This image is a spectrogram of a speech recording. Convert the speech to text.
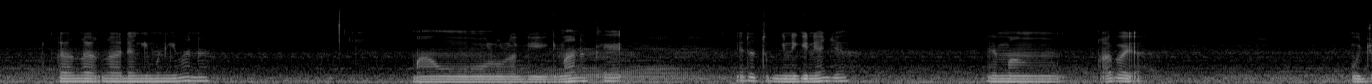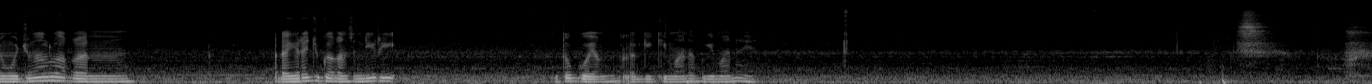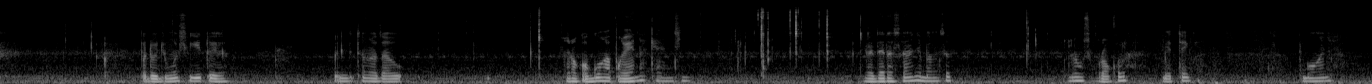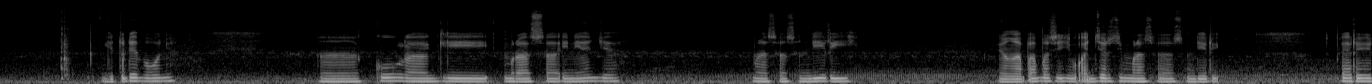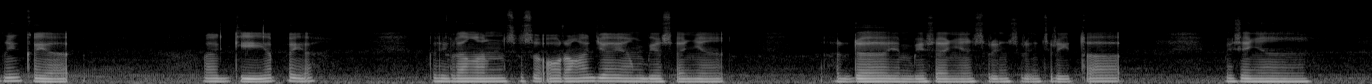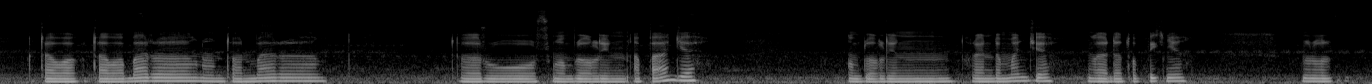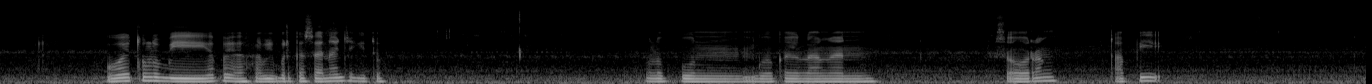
Gak, gak, gak ada yang gimana gimana mau lu lagi gimana kek? Ya tetap gini-gini aja. Emang apa ya ujung-ujungnya lu akan pada akhirnya juga akan sendiri. Itu gue yang lagi gimana bagaimana ya. Pada ujungnya sih gitu ya. Dan kita nggak tahu. Rokok gue nggak enak ya anjing. Nggak ada rasanya bangsat. Lu langsung rokok lah bete gue buang aja. Gitu deh pokoknya aku lagi merasa ini aja. Merasa sendiri. Ya nggak apa-apa sih wajar sih merasa sendiri. Tapi hari ini kayak lagi apa ya kehilangan seseorang aja yang biasanya ada yang biasanya sering-sering cerita biasanya ketawa-ketawa bareng nonton bareng terus ngobrolin apa aja? Ngobrolin random aja nggak ada topiknya. Menurut gue itu lebih apa ya lebih berkesan aja gitu. Walaupun gue kehilangan seseorang tapi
